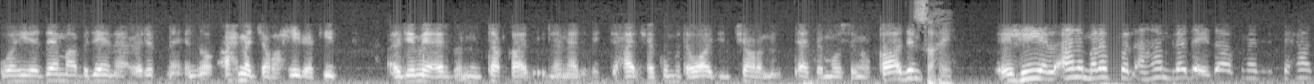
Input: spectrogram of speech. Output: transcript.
وهي زي ما بدينا عرفنا إنه أحمد جراحيل أكيد الجميع يعرف إنه انتقل إلى نادي الاتحاد حيكون متواجد إن شاء الله من بداية الموسم القادم. صحيح. هي الآن الملف الأهم لدى إدارة نادي الاتحاد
